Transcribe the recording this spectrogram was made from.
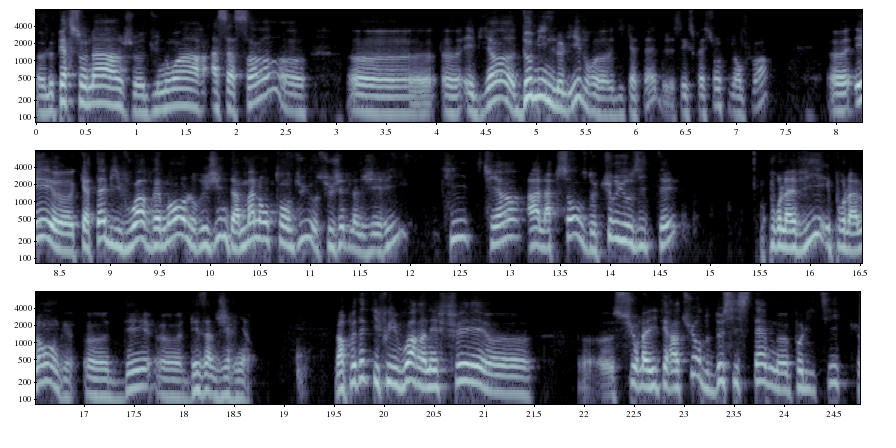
le personnage du noir assassin eh bien, domine le livre, dit Kateb, c'est l'expression qu'il emploie. et Kateb y voit vraiment l'origine d'un malentendu au sujet de l'Algérie qui tient à l'absence de curiosité pour la vie et pour la langue euh, des, euh, des, Algériens. Alors peut-être qu'il faut y voir un effet, euh, sur la littérature de deux systèmes politiques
